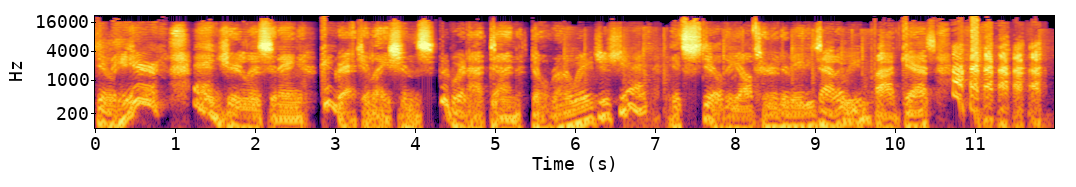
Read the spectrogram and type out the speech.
still here and you're listening, congratulations. But we're not done. Don't run away just yet. It's still the Alternative 80s Halloween podcast.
